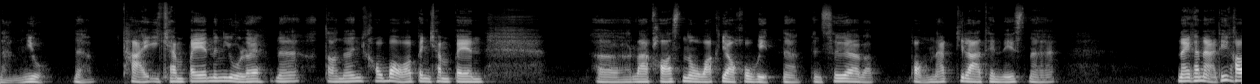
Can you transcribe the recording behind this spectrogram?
หนังอยู่นะถ่ายอีกแคมเปญหนึ่งอยู่เลยนะตอนนั้นเขาบอกว่าเป็นแคมเปญเอ่อ Lacoste โนวัคยอโควิชนะเป็นเสื้อแบบของนักกีฬาเทนนิสนะฮะ ในขณะที่เขา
